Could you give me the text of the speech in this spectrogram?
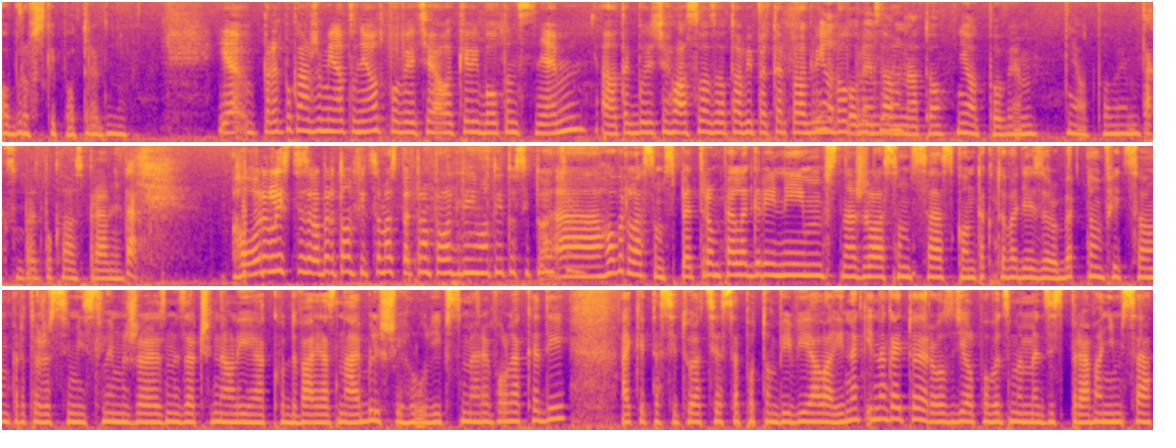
obrovsky potrebnú. Ja predpokladám, že mi na to neodpoviete, ale keby bol ten snem, tak budete hlasovať za to, aby Peter Pellegrini bol predseda? vám na to. Neodpoviem. Neodpoviem. Tak som predpokladala správne. Tak. Hovorili ste s Robertom Ficom a s Petrom Pelegrinim o tejto situácii? A, hovorila som s Petrom Pelegrinim, snažila som sa skontaktovať aj s Robertom Ficom, pretože si myslím, že sme začínali ako dvaja z najbližších ľudí v smere voľa kedy, aj keď tá situácia sa potom vyvíjala inak. Inak aj to je rozdiel, povedzme, medzi správaním sa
